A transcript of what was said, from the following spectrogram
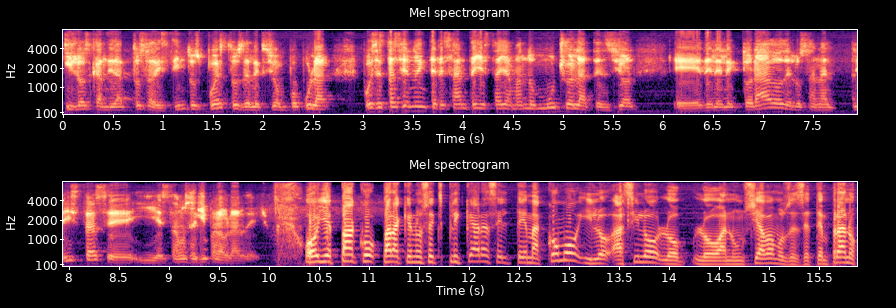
y los candidatos a distintos puestos de elección popular, pues está siendo interesante y está llamando mucho la atención eh, del electorado, de los analistas, eh, y estamos aquí para hablar de ello. Oye, Paco, para que nos explicaras el tema, ¿cómo, y lo, así lo, lo, anunciábamos desde temprano,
